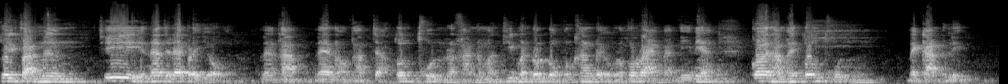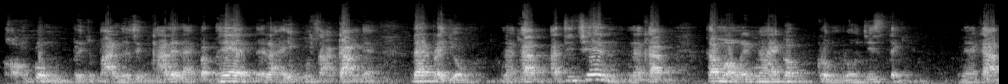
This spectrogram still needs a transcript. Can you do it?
ส่วนอีกฝั่งหนึ่งที่น่าจะได้ประโยชน์นะครับแน่นอนครับจากต้นทุนราคาน้ำมันที่มันลดลงค่อนข้างเร็ว แล้วก็แรงแบบนี้เนี่ยก็จะทำให้ต้นทุนในการผลิตของกลุ่มผลิตภัณฑ์หรือสินค้าหลาย ๆ ประเภทหลาย ๆ อุตสาหกรรมเนี่ยได้ประโยชน์นะครับอาทิเช่นนะครับถ้ามองง่าย ๆ ก็กลุ่มโลจิสติกส์นะครับ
